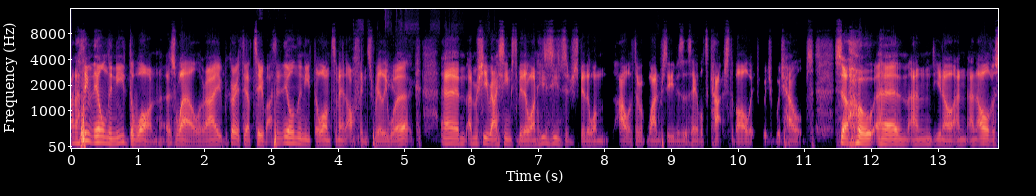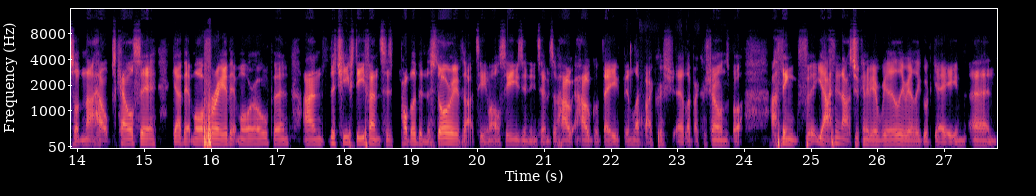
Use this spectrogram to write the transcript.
And I think they only need the one as well, right? It'd be great if they had two, but I think they only need the one to make the offense really work. Um, and Rasheed Rice seems to be the one. He seems to just be the one out of the wide receivers that's able to catch the ball, which which which helps. So um, and you know, and and all of a sudden that helps Kelce get a bit more free, a bit more open. And the Chiefs' defense has probably been the story of that team all season in terms of how how good they've been led by Chris uh, led by Chris Jones. But I think for yeah, I think that's just going to be a really really good game. And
